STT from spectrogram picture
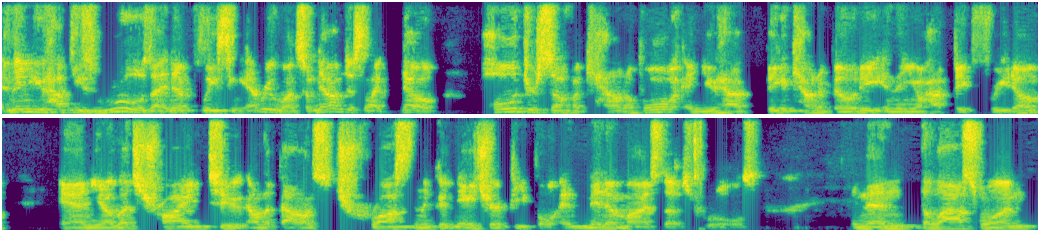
And then you have these rules that end up policing everyone. So now I'm just like, no, hold yourself accountable and you have big accountability and then you'll have big freedom and you know let's try to on the balance trust in the good nature of people and minimize those rules and then the last one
